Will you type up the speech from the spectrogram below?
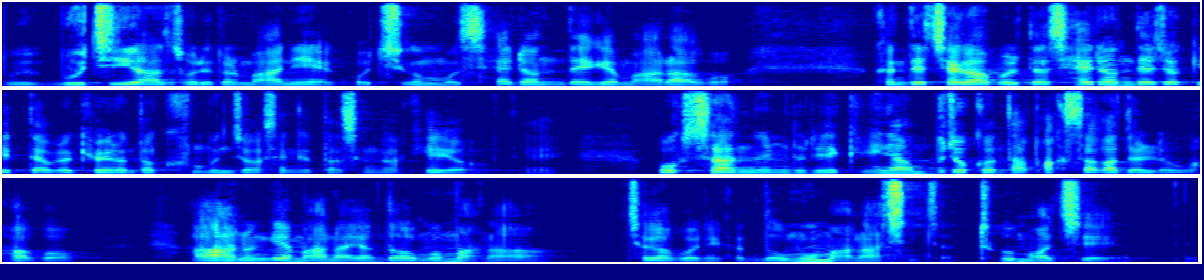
무지한 소리들 많이 했고 지금 뭐 세련되게 말하고 근데 제가 볼 때 세련되졌기 때문에 교회는 더 큰 문제가 생겼다 생각해요. 예. 목사님들이 그냥 무조건 다 박사가 되려고 하고 아는 게 많아요. 너무 많아. 제가 보니까 너무 많아 진짜 투머치예요. 네.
